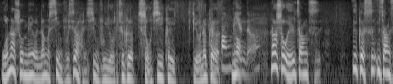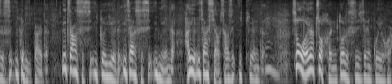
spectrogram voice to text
我那时候没有那么幸福，现在很幸福，有这个手机可以有那个方便的。那时候我有一张纸。一个是一张纸是一个礼拜的，一张纸是一个月的，一张纸是一年的，还有一张小抄是一天的。嗯，所以我要做很多的时间的规划，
